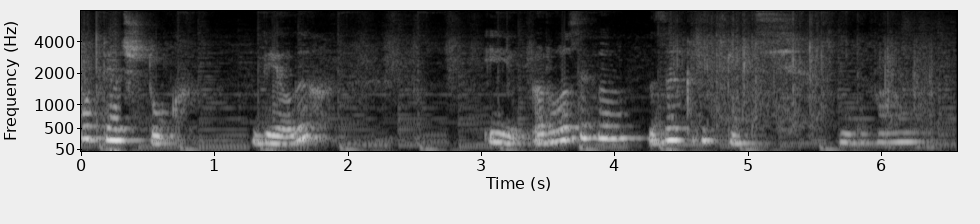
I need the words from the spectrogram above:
По 5 штук белых и розовым закрепить. Два.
